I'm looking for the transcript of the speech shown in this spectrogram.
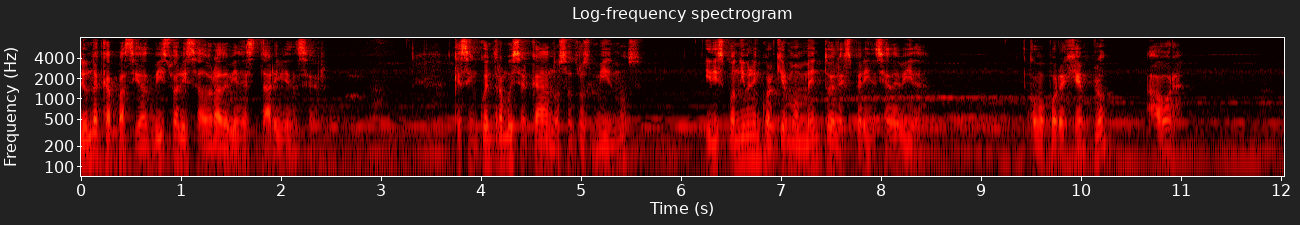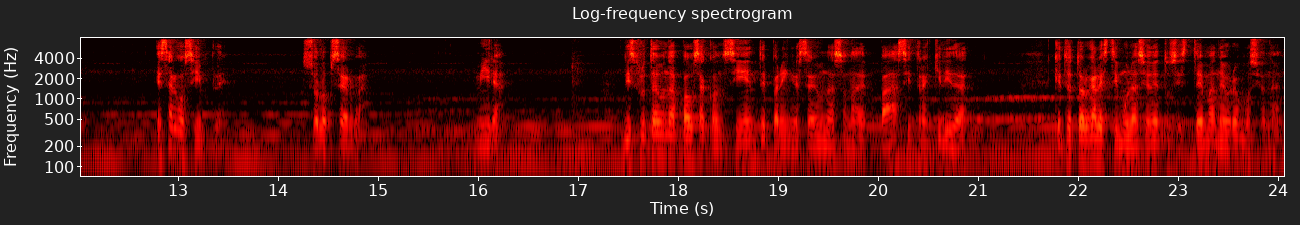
de una capacidad visualizadora de bienestar y bien ser, que se encuentra muy cercana a nosotros mismos y disponible en cualquier momento de la experiencia de vida, como por ejemplo ahora. Es algo simple, solo observa, mira, disfruta de una pausa consciente para ingresar en una zona de paz y tranquilidad que te otorga la estimulación de tu sistema neuroemocional.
